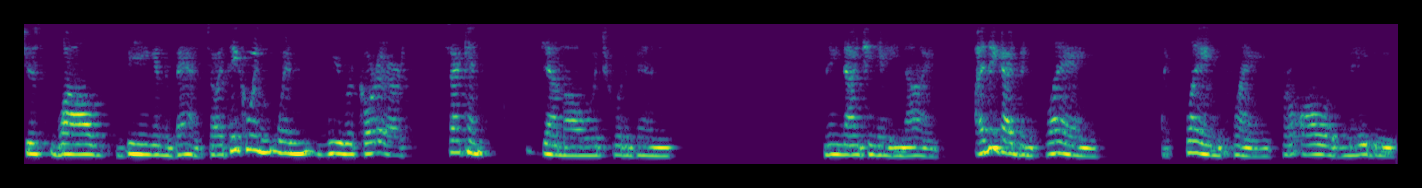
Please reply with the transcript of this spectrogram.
just while being in the band. So I think when when we recorded our second demo, which would have been I think 1989, I think I'd been playing like playing playing for all of maybe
